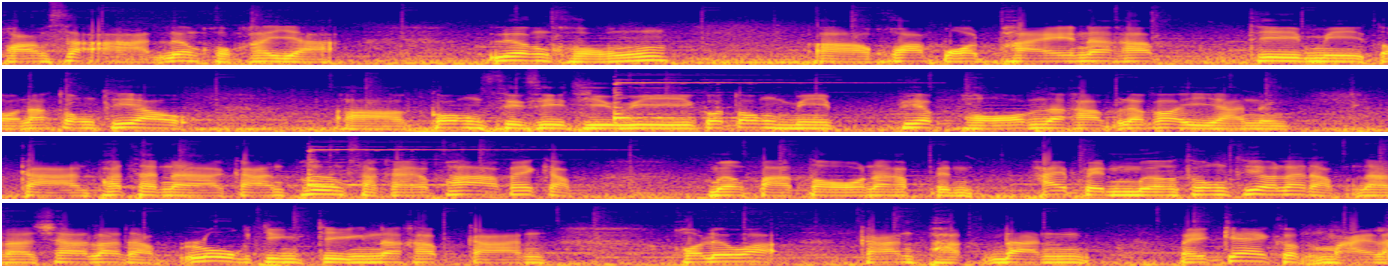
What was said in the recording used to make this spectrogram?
ความสะอาด เรื่องของขยะ เรื่องของอความปลอดภัยนะครับ ที่มีต่อนักท่องเที่ยว กล้อง CCTV ก็ต้องมีเพียบพร้อมนะครับ แล้วก็อีกอย่างหนึ่งการพัฒนาการเพิ่มศักยภาพให้กับเมืองป่าตองนะครับเป็นให้เป็นเมืองท่องเที่ยวระดับนานาชาติระดับโลกจริงๆนะครับการเขาเรียกว่าการผลักดันไปแก้กฎหมายห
